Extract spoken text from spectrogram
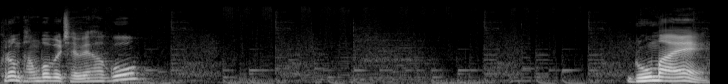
그런 방법을 제외하고 로마에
